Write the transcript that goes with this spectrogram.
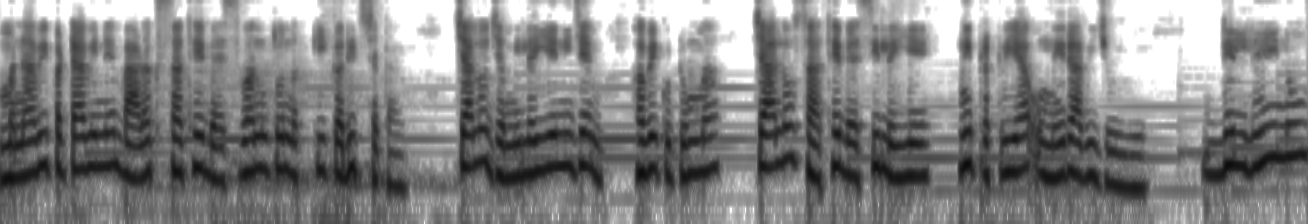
મનાવી પટાવીને બાળક સાથે બેસવાનું તો નક્કી કરી જ શકાય. ચાલો જમી લઈએની જેમ. હવે કુટુંબમાં ચાલો સાથે બેસી લઈએ ની પ્રક્રિયા ઉમેરાવી જોઈએ. દિલ્હીનું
